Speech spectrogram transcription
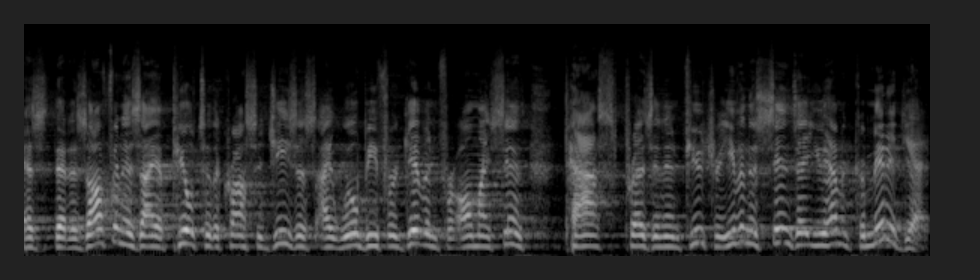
as, that as often as I appeal to the cross of Jesus, I will be forgiven for all my sins, past, present, and future, even the sins that you haven't committed yet.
